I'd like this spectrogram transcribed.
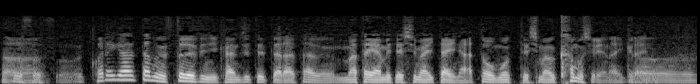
そうそうそう。これが多分ストレスに感じてたら多分またやめてしまいたいなと思ってしまうかもしれないくらいの。うん。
